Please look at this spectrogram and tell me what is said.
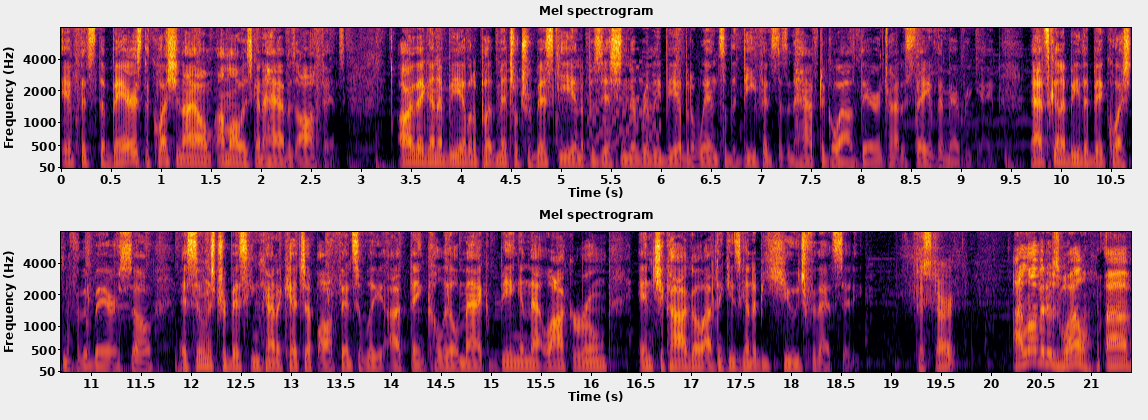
If it's the Bears, the question I, I'm always going to have is offense. Are they going to be able to put Mitchell Trubisky in a position to really be able to win so the defense doesn't have to go out there and try to save them every game? That's going to be the big question for the Bears. So as soon as Trubisky can kind of catch up offensively, I think Khalil Mack being in that locker room in Chicago, I think he's going to be huge for that city. To start. I love it as well. Uh,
